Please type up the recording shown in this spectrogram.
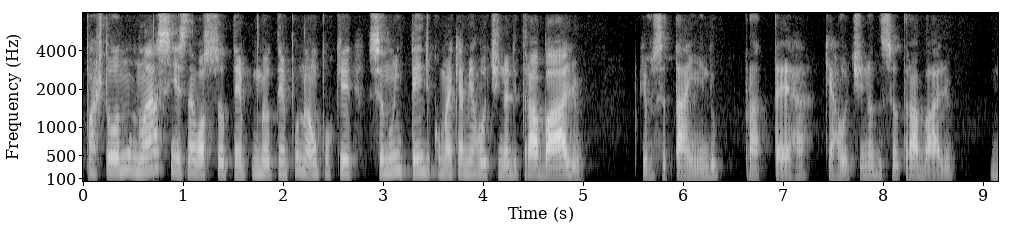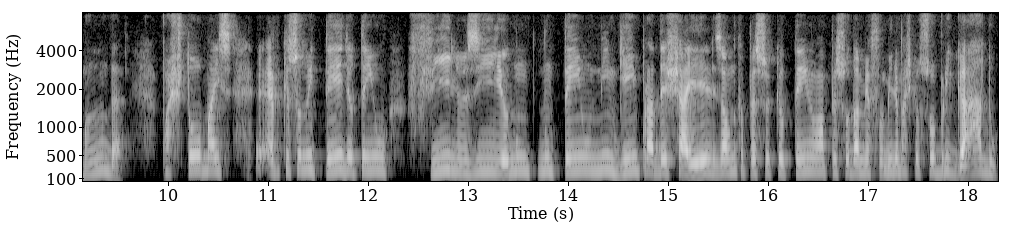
pastor, não é assim esse negócio do seu tempo, meu tempo não, porque você não entende como é que é a minha rotina de trabalho, porque você está indo para a terra que a rotina do seu trabalho manda. Pastor, mas é porque o senhor não entende, eu tenho filhos e eu não, não tenho ninguém para deixar eles, a única pessoa que eu tenho é uma pessoa da minha família, mas que eu sou obrigado,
